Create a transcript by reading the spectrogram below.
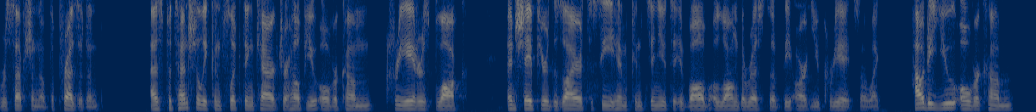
reception of the president as potentially conflicting character help you overcome creator's block and shape your desire to see him continue to evolve along the rest of the art you create? So, like, how do you overcome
